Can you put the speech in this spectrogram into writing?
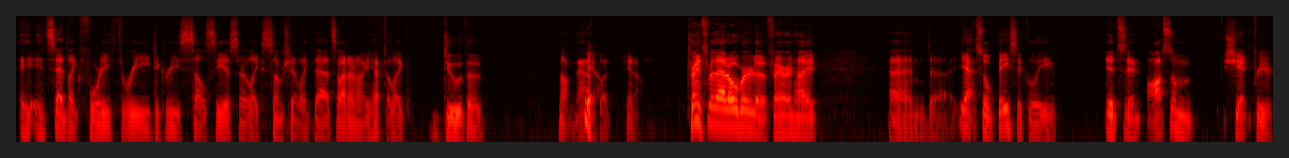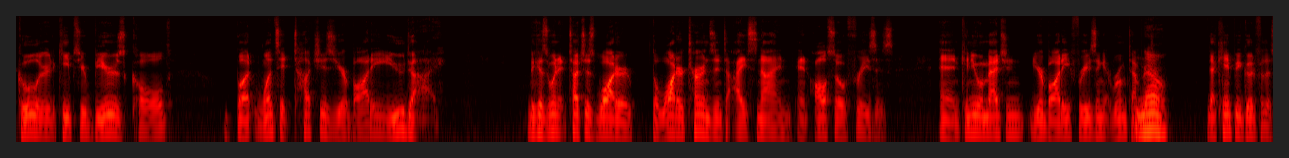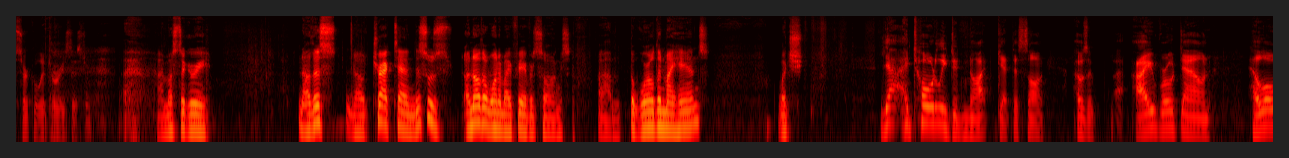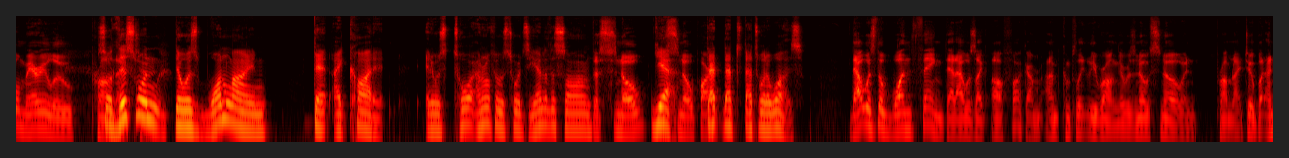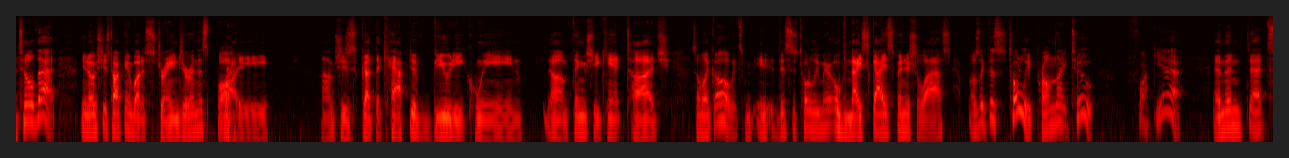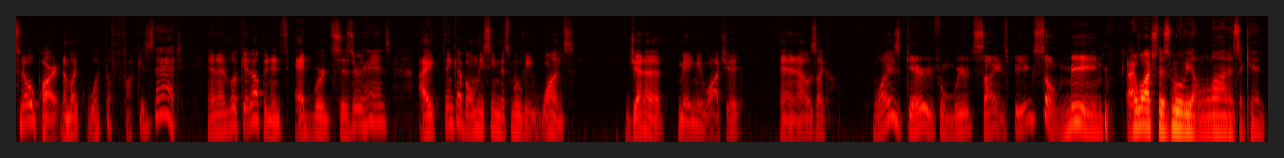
it, said like 43 degrees Celsius or like some shit like that. So I don't know. You have to like do the, not math, Yeah. but you know, transfer that over to Fahrenheit. And uh, yeah, so basically, it's an awesome shit for your cooler. It keeps your beers cold. But once it touches your body, you die. Because when it touches water, the water turns into ice nine and also freezes. And can you imagine your body freezing at room temperature? No, That can't be good for the circulatory system. I must agree. Now this, no track ten. This was another one of my favorite songs. Um, "The World in My Hands," which Yeah, I totally did not get this song. I was like, I wrote down "Hello, Mary Lou." So this 2." one there was one line that I caught it, and it was toward I don't know if it was towards the end of the song. the snow, yeah, the snow part. That that's that's what it was. that was the one thing that I was like, oh fuck, I'm I'm completely wrong. There was no snow in prom night too. But until that, you know, she's talking about a stranger in this body. Um, she's got the captive beauty queen, um, things she can't touch. So I'm like, oh, it's it, this is totally Mary. Oh, nice guys finish last. I was like, this is totally prom night too. Fuck yeah. And then that snow part, and I'm like, what the fuck is that? And I look it up, and it's Edward Scissorhands. I think I've only seen this movie once. Jenna made me watch it, and I was like, why is Gary from Weird Science being so mean? I watched this movie a lot as a kid.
